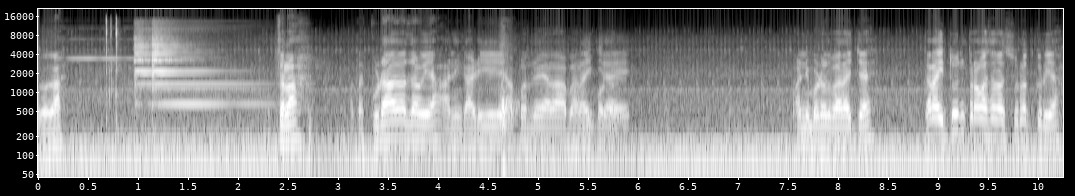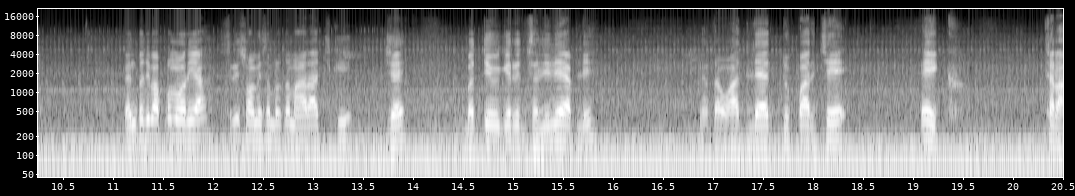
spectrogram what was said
बघा. चला आता कुडाला जाऊया आणि गाडी आपण याला भरायची आहे. पाणी बॉटल भरायची आहे. तर इथून प्रवासाला सुरुवात करूया. गणपती बाप्पा मोर्या श्री स्वामी समर्थ महाराज की जय. बत्ती वगैरे झालेली आहे आपली. आता वाजले आहेत दुपारचे एक. चला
